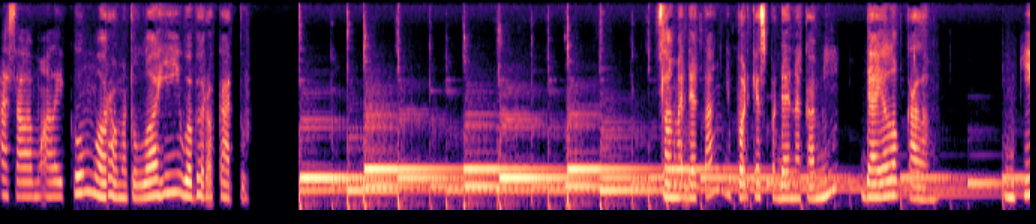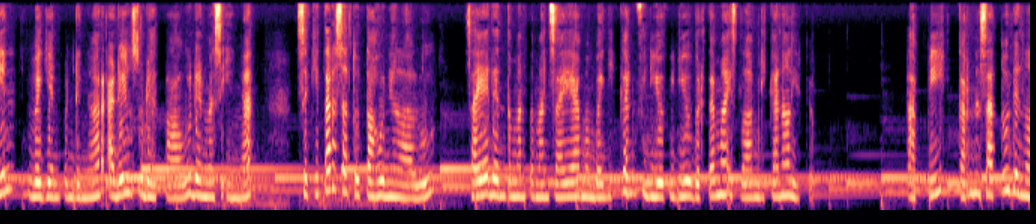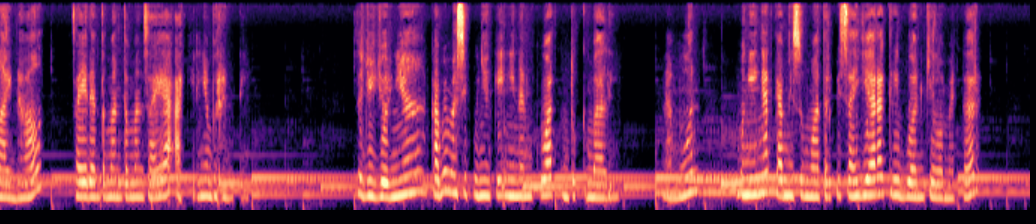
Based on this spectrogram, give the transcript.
Assalamualaikum warahmatullahi wabarakatuh. Selamat datang di podcast perdana kami, Dialog Kalam. Mungkin sebagian pendengar ada yang sudah tahu dan masih ingat, sekitar satu tahun yang lalu, saya dan teman-teman saya membagikan video-video bertema Islam di kanal YouTube. Tapi karena satu dan lain hal, saya dan teman-teman saya akhirnya berhenti. Sejujurnya, kami masih punya keinginan kuat untuk kembali. Namun, mengingat kami semua terpisah jarak ribuan kilometer,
